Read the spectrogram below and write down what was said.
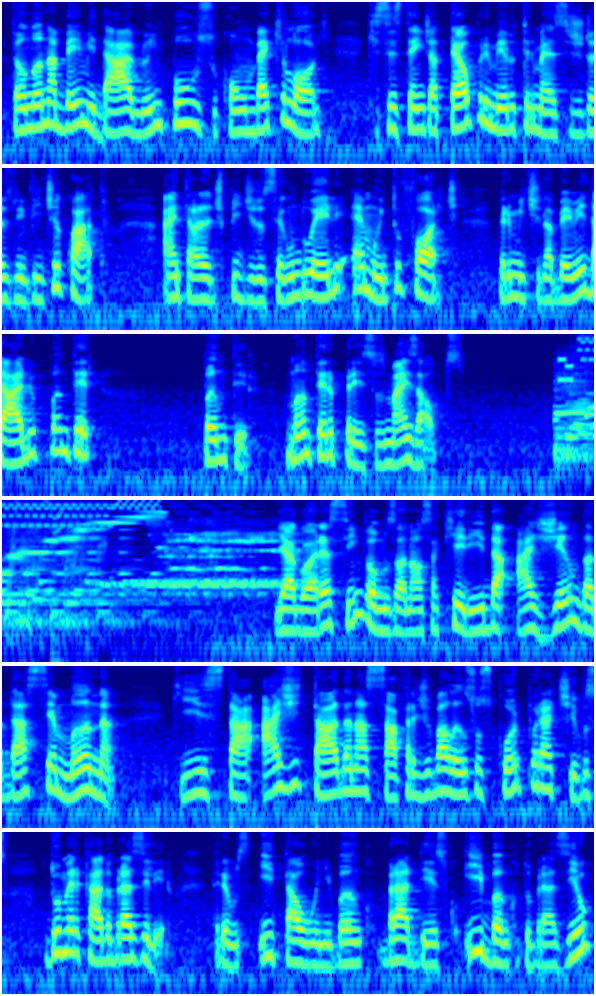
estão dando à BMW impulso com um backlog que se estende até o primeiro trimestre de 2024. A entrada de pedidos, segundo ele, é muito forte, permitindo à BMW manter, preços mais altos. E agora sim, vamos à nossa querida agenda da semana, que está agitada na safra de balanços corporativos do mercado brasileiro. Teremos Itaú Unibanco, Bradesco e Banco do Brasil,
